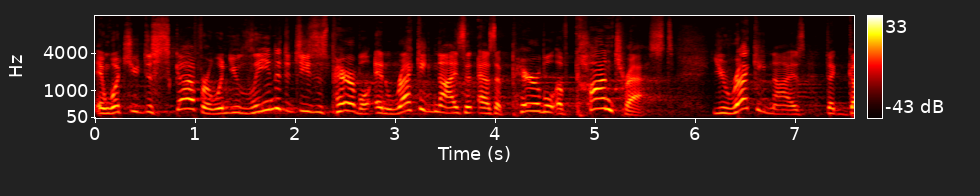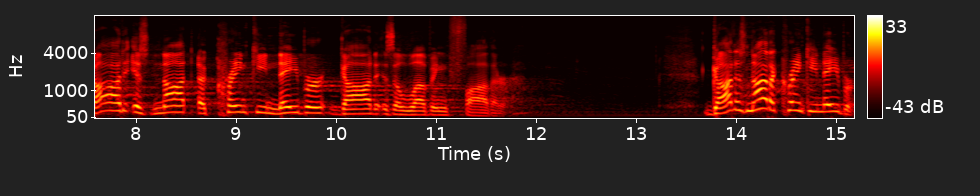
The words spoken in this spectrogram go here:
And what you discover when you lean into Jesus' parable and recognize it as a parable of contrast, you recognize that God is not a cranky neighbor, God is a loving father. God is not a cranky neighbor.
